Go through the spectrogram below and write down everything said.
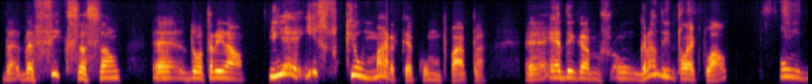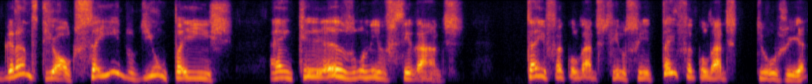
da, da fixação uh, doutrinal. E é isso que o marca como Papa. Uh, é, digamos, um grande intelectual, um grande teólogo, saído de um país em que as universidades têm faculdades de filosofia, têm faculdades teologia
